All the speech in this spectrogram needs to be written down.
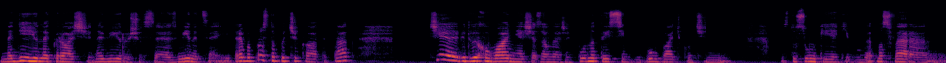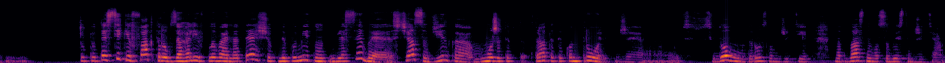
надією на краще, на віру, що все зміниться. І треба просто почекати, так? Чи від виховання ще залежить, повноти сім'ї, був батько чи ні, стосунки, які були, атмосфера. Тобто те стільки факторів взагалі впливає на те, щоб непомітно для себе з часом жінка може втратити контроль вже в свідомому, дорослому житті над власним особистим життям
